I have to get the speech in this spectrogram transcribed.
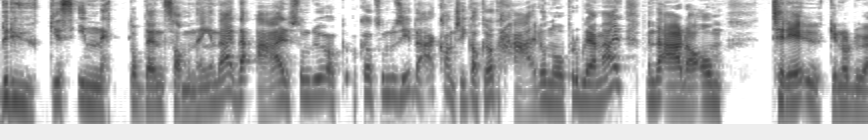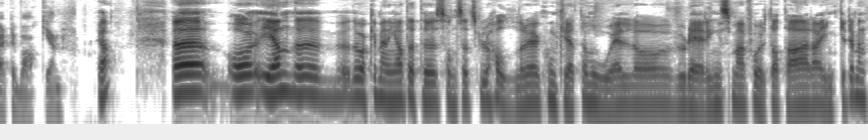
brukes i nettopp den sammenhengen der. Det er, som du, akkurat som du sier, det er kanskje ikke akkurat her og nå problemet er, men det er da om tre uker når du er tilbake igjen. Eh, og igjen, uh, det var ikke meninga at dette sånn sett skulle handle konkret om OL og vurdering som er foretatt her av enkelte, men,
